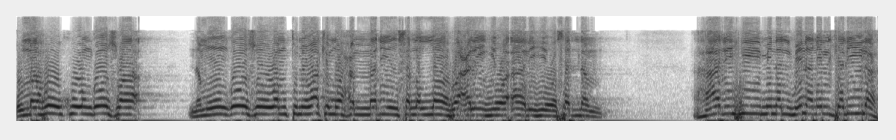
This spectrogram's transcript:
umma huu kuongozwa na mwongozo wa mtume wake muhammadin salllahu alaihi wa alihi wasallam hadhihi min alminan aljalila.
